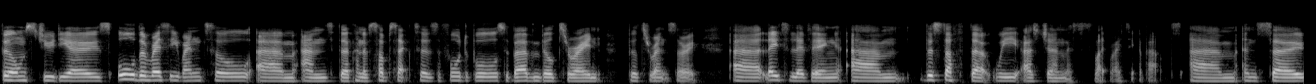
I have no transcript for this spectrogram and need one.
film studios, all the resi rental um, and the kind of subsectors, affordable, suburban build to rent, build to rent, sorry, uh, later living, um, the stuff that we as journalists like writing about. Um, and so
